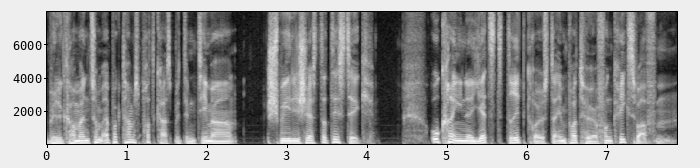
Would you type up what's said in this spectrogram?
Willkommen zum Epoch Times Podcast mit dem Thema Schwedische Statistik. Ukraine jetzt drittgrößter Importeur von Kriegswaffen.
